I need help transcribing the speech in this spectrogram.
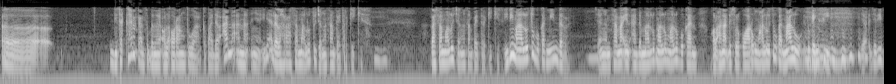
uh, ditekankan sebenarnya oleh orang tua kepada anak-anaknya. Ini adalah rasa malu tuh jangan sampai terkikis. Hmm. rasa malu jangan sampai terkikis. Ini malu tuh bukan minder Hmm. Jangan samain ada malu malu malu bukan kalau anak disuruh ke warung malu itu bukan malu, itu gengsi. ya, jadi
